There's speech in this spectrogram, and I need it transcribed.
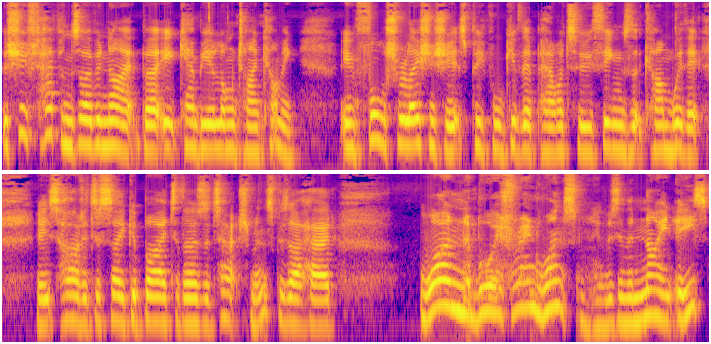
The shift happens overnight, but it can be a long time coming. In false relationships, people give their power to things that come with it. It's harder to say goodbye to those attachments because I had one boyfriend once, it was in the 90s.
